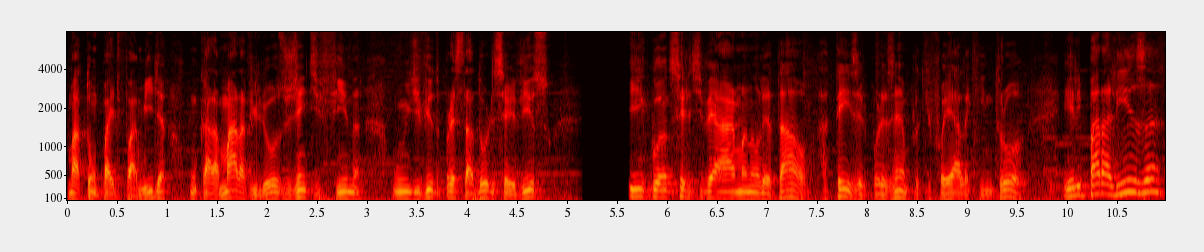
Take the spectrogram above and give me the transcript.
matou um pai de família, um cara maravilhoso, gente fina, um indivíduo prestador de serviço. E enquanto se ele tiver a arma não letal, a taser, por exemplo, que foi ela que entrou, ele paralisa,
